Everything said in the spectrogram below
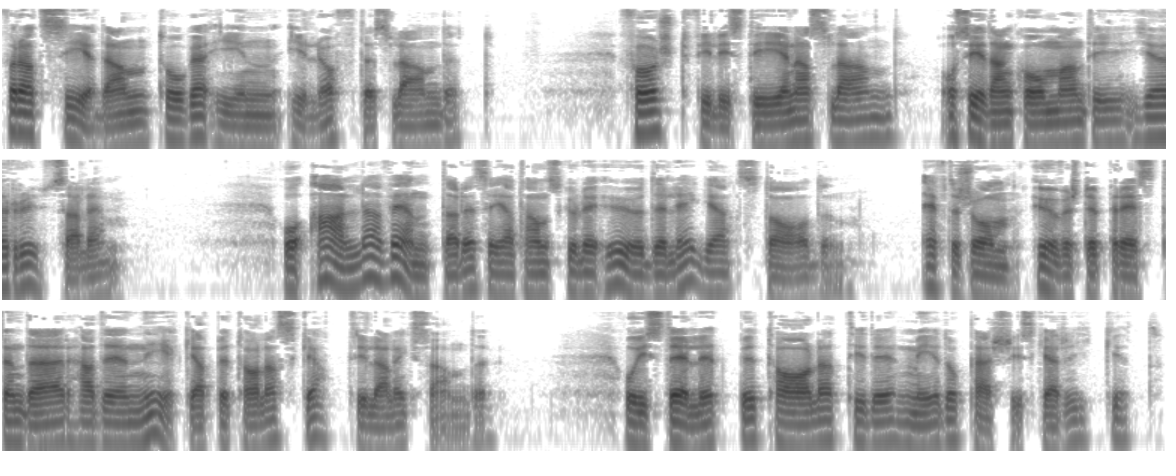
för att sedan tåga in i löfteslandet. Först Filisteernas land och sedan kom han till Jerusalem. Och alla väntade sig att han skulle ödelägga staden eftersom översteprästen där hade nekat betala skatt till Alexander och istället betalat till det medopersiska riket.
